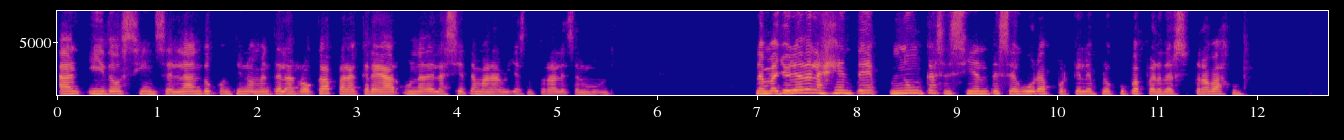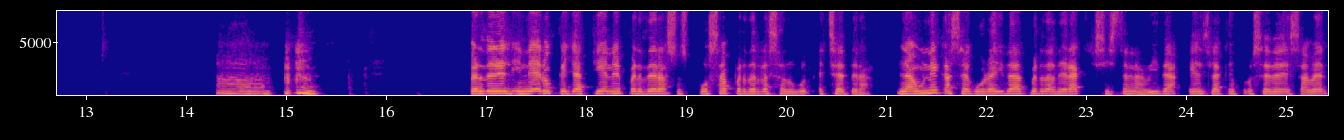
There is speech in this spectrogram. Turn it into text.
han ido cincelando continuamente la roca para crear una de las siete maravillas naturales del mundo. La mayoría de la gente nunca se siente segura porque le preocupa perder su trabajo. Ah, perder el dinero que ya tiene, perder a su esposa, perder la salud, etc. La única seguridad verdadera que existe en la vida es la que procede de saber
